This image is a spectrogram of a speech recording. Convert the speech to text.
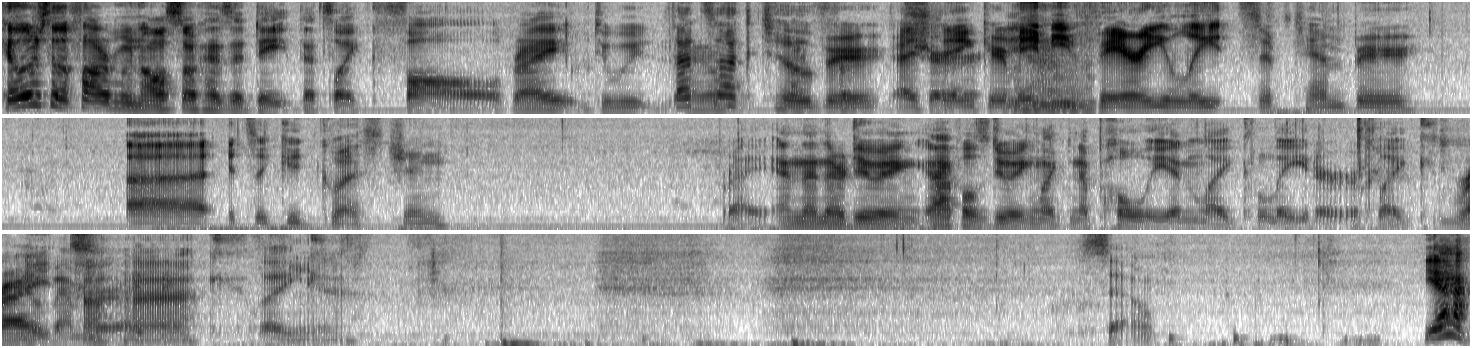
Killers of the Flower Moon also has a date that's like fall, right? Do we? That's don't- October, I sure. think, or maybe Yeah. very late September. Uh, it's a good question. Right, and then they're doing Apple's doing like Napoleon like later, like Right. November, I Uh-huh. think. Like Yeah. so. Yeah,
